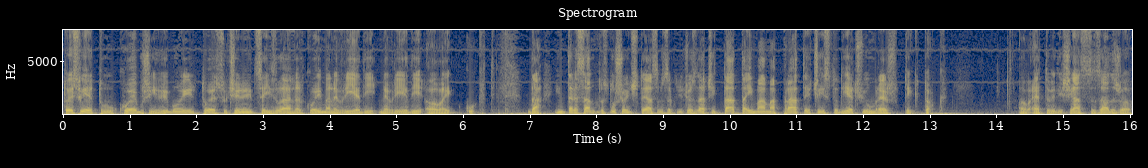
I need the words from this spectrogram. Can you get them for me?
to je svijet u kojem živimo i to je su činjenice izgleda nad kojima ne vrijedi, ne vrijedi ovaj kukati. Da, interesantno slušajući to ja sam zaključio, znači tata i mama prate čisto dječju mrežu TikTok. Ovo, eto vidiš, ja sam zadržao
